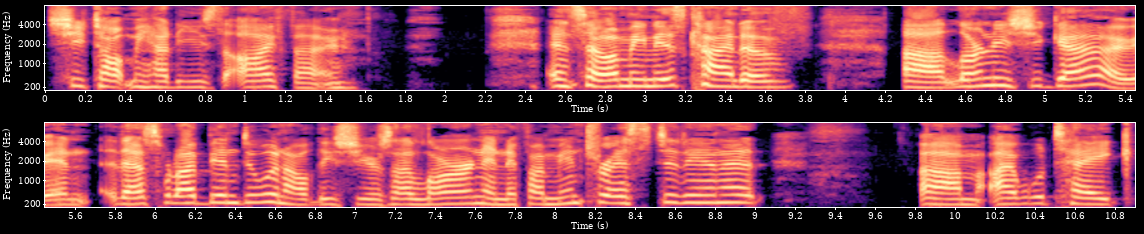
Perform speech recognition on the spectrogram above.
she taught me how to use the iPhone. And so, I mean, it's kind of uh, learn as you go. And that's what I've been doing all these years. I learn, and if I'm interested in it, um, I will take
